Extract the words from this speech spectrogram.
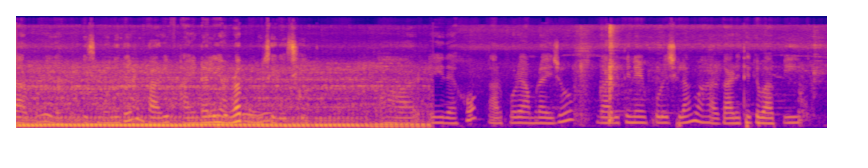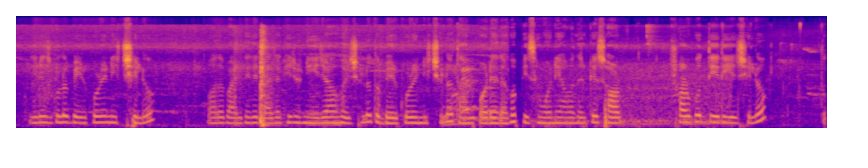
তারপরে দেখো পিসিমণিদের বাড়ি ফাইনালি আমরা পৌঁছে গেছি। আর এই দেখো, তারপরে আমরা এই যে গাড়িতে নেমে পড়েছিলাম, আর গাড়ি থেকে বাপি জিনিসগুলো বের করে নিচ্ছিল। তোমাদের বাড়ি থেকে যা যা কিছু নিয়ে যাওয়া হয়েছিল তো বের করে নিচ্ছিল। তারপরে দেখো পিসিমণি আমাদেরকে সর শরবত দিয়ে দিয়েছিল। তো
